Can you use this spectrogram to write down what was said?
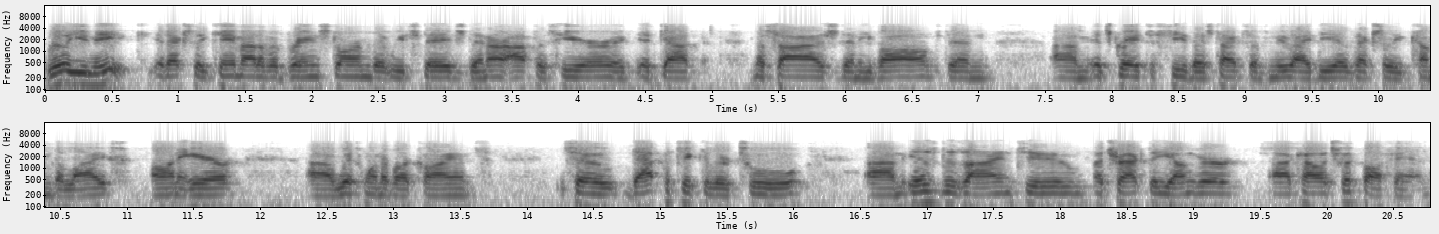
really unique. It actually came out of a brainstorm that we staged in our office here. It, it got massaged and evolved, and um, it's great to see those types of new ideas actually come to life on air uh, with one of our clients. So that particular tool um, is designed to attract a younger uh, college football fan,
